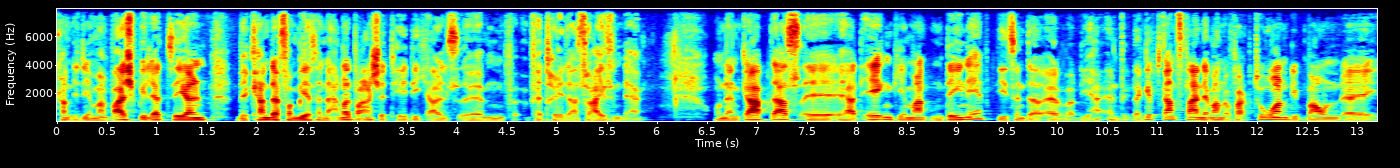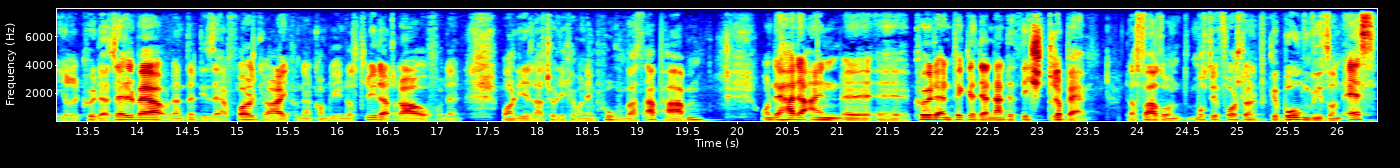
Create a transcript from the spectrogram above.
Kann ich dir mal ein Beispiel erzählen? Ein Bekannter von mir ist in der Angelbranche tätig als ähm, Vertreter, als Reisender. Und dann gab das, äh, hat irgendjemanden, Däne, die sind da, äh, die, da gibt's ganz kleine Manufakturen, die bauen äh, ihre Köder selber und dann sind die sehr erfolgreich und dann kommt die Industrie da drauf und dann wollen die natürlich von dem Kuchen was abhaben. Und er hatte einen äh, äh, Köder entwickelt, der nannte sich Stripper. Das war so ein, musst dir vorstellen, gebogen wie so ein S.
